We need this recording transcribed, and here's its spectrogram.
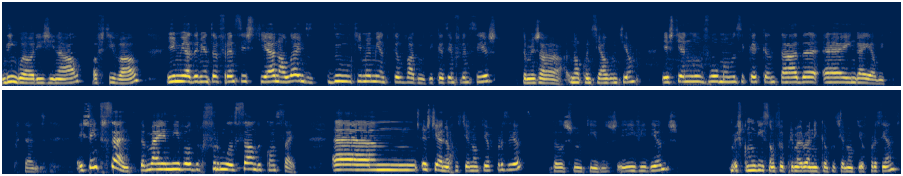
língua original ao festival, e nomeadamente a França este ano, além de, de ultimamente ter levado músicas em francês, também já não conhecia há algum tempo, este ano levou uma música cantada em gaélico, portanto, isto é interessante, também a nível de reformulação do conceito. Um, este ano a Rússia não teve presente, pelos motivos evidentes, mas como disse, não foi o primeiro ano em que a Rússia não esteve presente.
